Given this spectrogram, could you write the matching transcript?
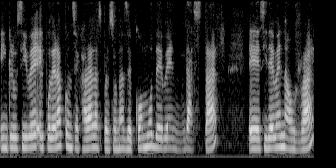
e inclusive el poder aconsejar a las personas de cómo deben gastar, eh, si deben ahorrar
